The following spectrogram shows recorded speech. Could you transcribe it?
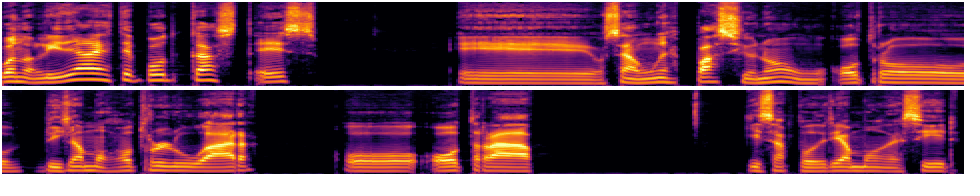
Bueno, la idea de este podcast es, eh, o sea, un espacio, ¿no? Otro, digamos, otro lugar o otra, quizás podríamos decir,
